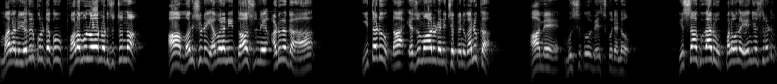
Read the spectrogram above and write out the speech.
మనను ఎదుర్కొనుటకు పొలములో నడుచుచున్న ఆ మనుషుడు ఎవరని దాసుని అడుగగా ఇతడు నా యజమానుడని చెప్పాను గనుక ఆమె ముసుగు వేసుకునేను. ఇస్సాకు గారు పొలంలో ఏం చేస్తున్నాడు?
